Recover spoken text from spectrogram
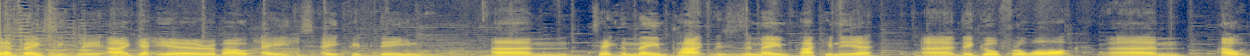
Yeah, basically I get here about 8, 8.15, um, take the main pack, this is the main pack in here, uh, they go for a walk, um, out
